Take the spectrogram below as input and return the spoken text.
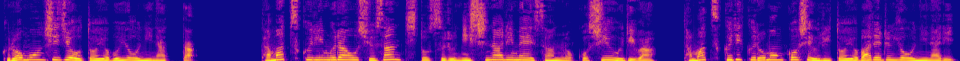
黒門市場と呼ぶようになった。玉造村を主産地とする西成名産の腰売りは、玉造黒門腰売りと呼ばれるようになり、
